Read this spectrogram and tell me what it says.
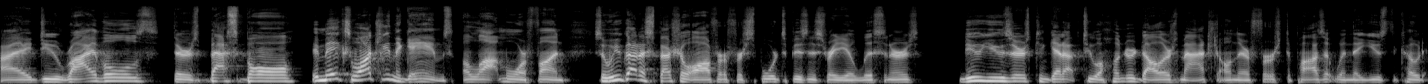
I do rivals. There's best ball. It makes watching the games a lot more fun. So we've got a special offer for Sports Business Radio listeners. New users can get up to $100 matched on their first deposit when they use the code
